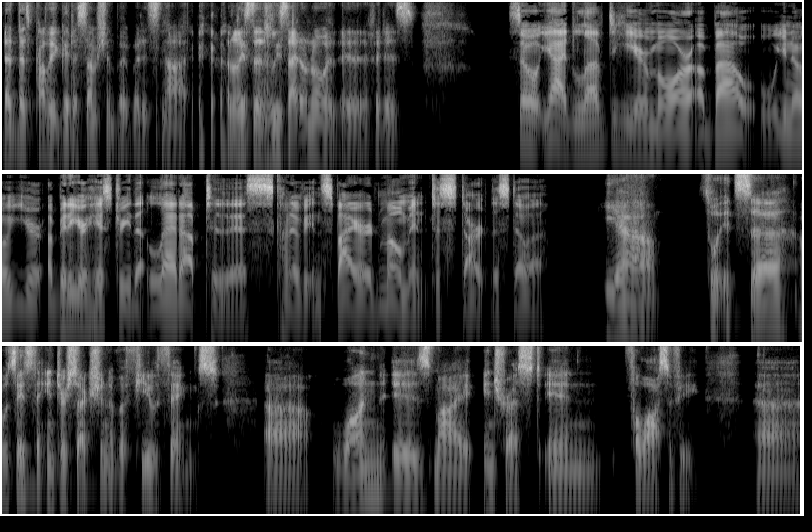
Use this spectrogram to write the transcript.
that, that's probably a good assumption, but but it's not. at least at least I don't know if it is. So yeah, I'd love to hear more about you know your a bit of your history that led up to this kind of inspired moment to start the Stoa. Yeah, so it's uh, I would say it's the intersection of a few things. Uh, one is my interest in philosophy. Uh,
